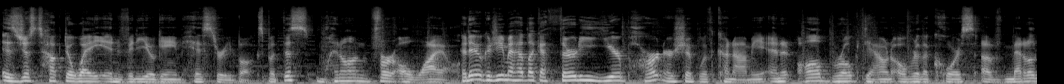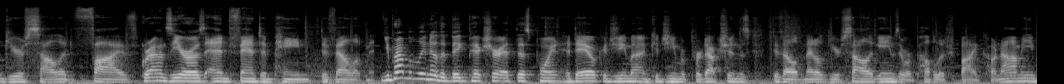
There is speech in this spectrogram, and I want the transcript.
is just tucked away in video game history books. But this went on for a while. Hideo Kojima had like a 30 year partnership with Konami, and it all broke down over the course of Metal Gear Solid 5, Ground Zeroes, and Phantom Pain development. You probably know the big picture at this point. Hideo Kojima and Kojima Productions developed Metal Gear Solid games that were published by Konami,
